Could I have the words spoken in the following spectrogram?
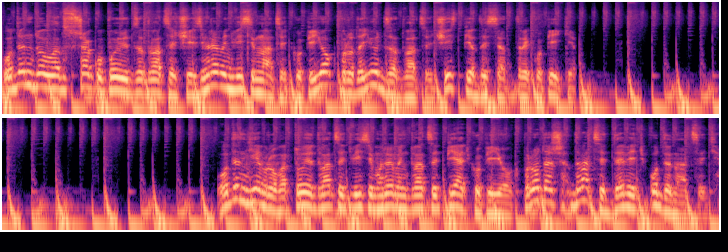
Один долар США купують за 26 гривень 18 копійок, продають за 26,53 копійки. Один євро вартує 28 гривень 25 копійок, продаж 29,11.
